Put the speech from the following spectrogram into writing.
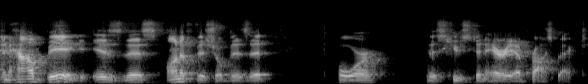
and how big is this unofficial visit for this Houston area prospect?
